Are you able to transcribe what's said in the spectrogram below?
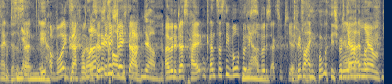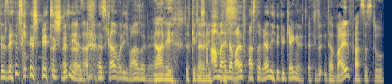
Nein, das ist Ja, äh. Obwohl, ich sag mal, das hört sich nicht schlecht an. Aber wenn du das halten kannst, das Niveau, würde ich es akzeptieren. Ich bin vor allem hungrig. Ich würde gerne einfach njam. eine selbstgeschmierte Schnitte hier essen. Das ist gerade, wo ich wahr sein, ey. Ja, nee, das geht leider nicht. Armer Intervallfaster werde hier gegängelt. Wieso Intervall fastest du?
